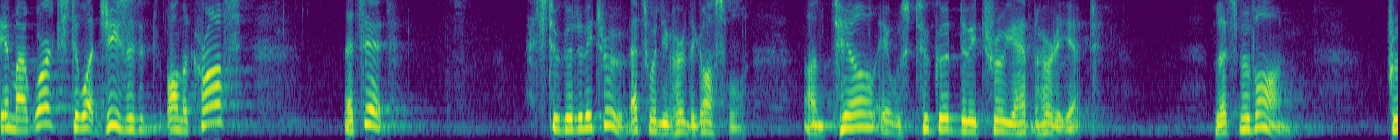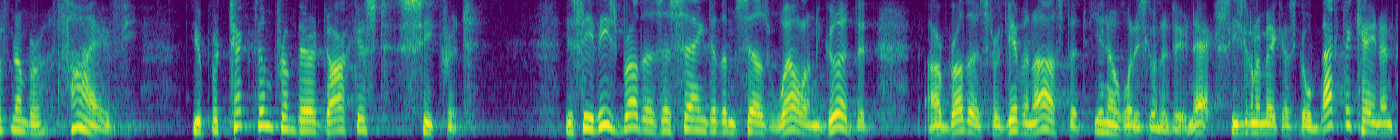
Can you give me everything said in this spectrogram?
in my works to what Jesus did on the cross. That's it. It's too good to be true. That's when you've heard the gospel. Until it was too good to be true, you haven't heard it yet. Let's move on. Proof number five you protect them from their darkest secret. You see, these brothers are saying to themselves, well and good that our brother has forgiven us, but you know what he's going to do next? He's going to make us go back to Canaan,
